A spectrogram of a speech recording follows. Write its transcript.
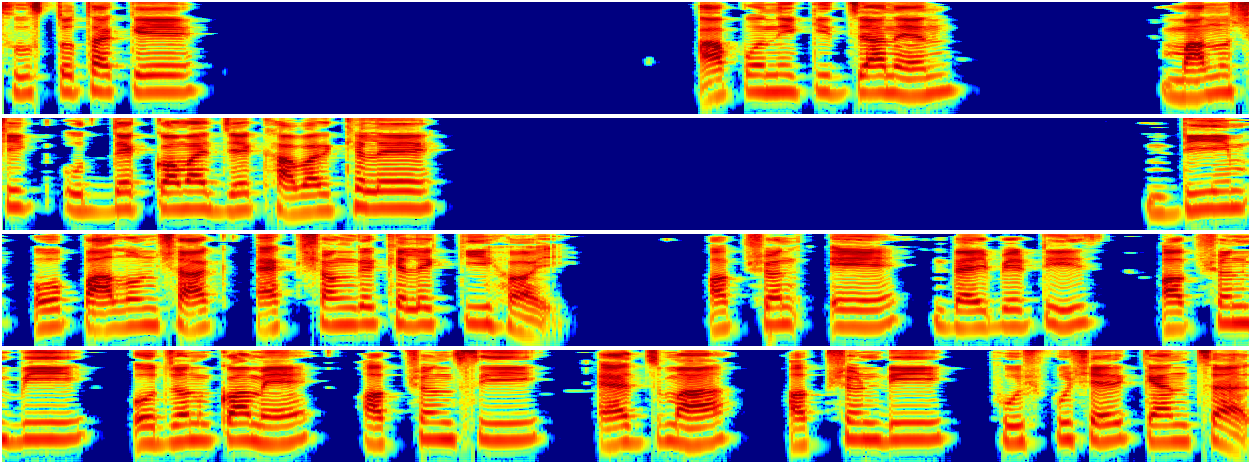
সুস্থ থাকে? আপনি কি জানেন মানসিক উদ্বেগ কমায় যে খাবার খেলে? ডিম ও পালং শাক একসঙ্গে খেলে কি হয়? Option A, diabetes. Option B, ওজন কমে। Option C asthma option D, ফুসফুসের ক্যান্সার।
